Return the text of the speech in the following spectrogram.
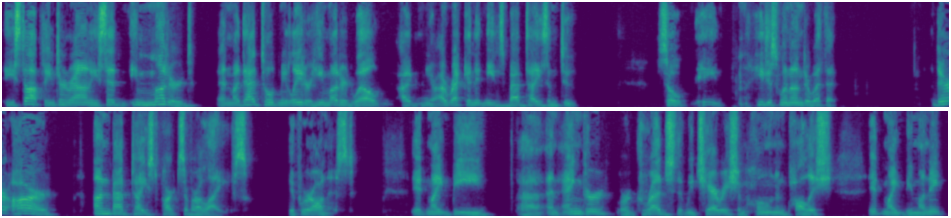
He stopped and he turned around and he said, he muttered, and my dad told me later, he muttered, well, I, you know, I reckon it needs baptizing too. So he, he just went under with it. There are unbaptized parts of our lives, if we're honest. It might be uh, an anger or grudge that we cherish and hone and polish. It might be money.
